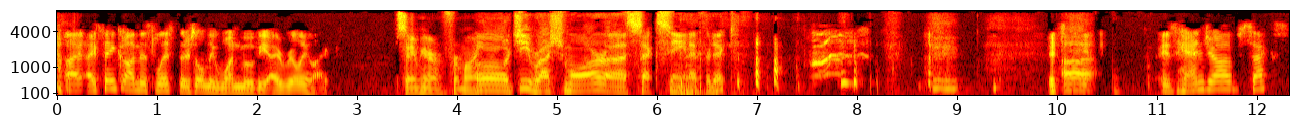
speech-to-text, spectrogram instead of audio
I, I think on this list there's only one movie I really like. Same here for mine. Oh, gee, Rushmore, uh, sex scene, I predict. It's Uh, is hand job sex?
